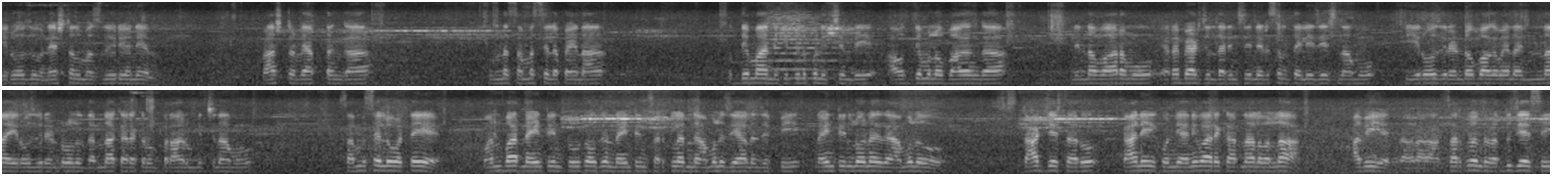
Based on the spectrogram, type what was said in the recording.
ఈరోజు నేషనల్ మజ్దూర్ యూనియన్ రాష్ట్ర వ్యాప్తంగా ఉన్న సమస్యలపైన ఉద్యమానికి పిలుపునిచ్చింది. ఆ ఉద్యమంలో భాగంగా నిన్న వారము ఎర్ర బ్యాడ్జీలు ధరించి నిరసన తెలియజేసినాము. ఈరోజు రెండో భాగమైన నిన్న ఈరోజు రెండు రోజులు ధర్నా కార్యక్రమం ప్రారంభించినాము. సమస్యలు ఒకటే one bar nineteen two thousand nineteen సర్కులర్ని అమలు చేయాలని చెప్పి నైన్టీన్లోనే అమలు స్టార్ట్ చేశారు. కానీ కొన్ని అనివార్య కారణాల వల్ల అవి సర్కులను రద్దు చేసి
